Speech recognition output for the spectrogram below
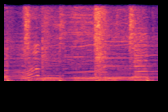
up.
